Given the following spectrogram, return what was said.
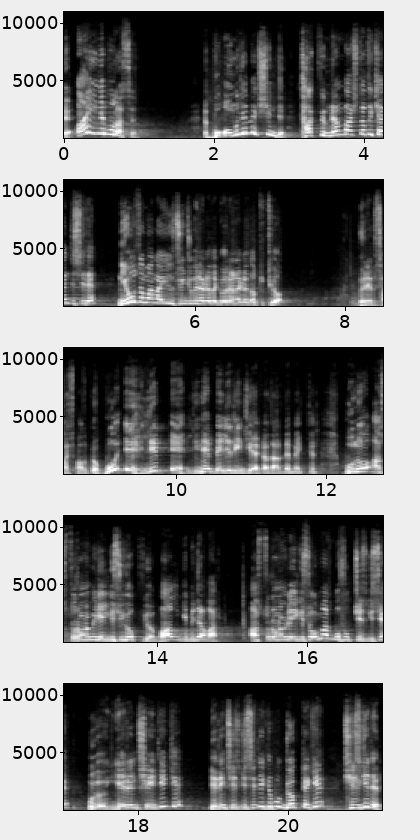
E aynı burası. E bu o mu demek şimdi? Takvimden başladı kendisi de. Niye o zaman ayı üçüncü güne kadar görene kadar tutuyor? Böyle bir saçmalık yok. Bu ehli ehline belirinceye kadar demektir. Bunu astronomiyle ilgisi yok diyor. Bal gibi de var. Astronomiyle ilgisi olmaz mı ufuk çizgisi? Bu e, yerin şey değil ki. Yerin çizgisi değil ki bu gökteki çizgidir.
